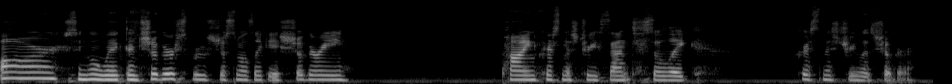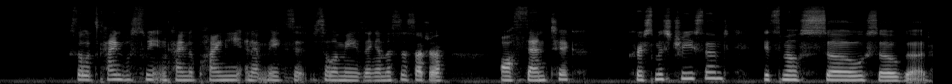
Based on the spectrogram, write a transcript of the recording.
are single wicked, and sugar spruce just smells like a sugary pine Christmas tree scent. So like Christmas tree with sugar. So it's kind of sweet and kind of piney and it makes it so amazing. And this is such a authentic Christmas tree scent. It smells so, so good.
